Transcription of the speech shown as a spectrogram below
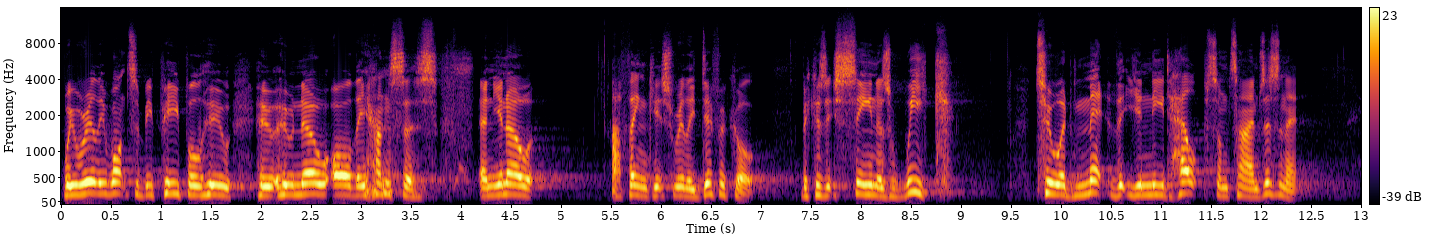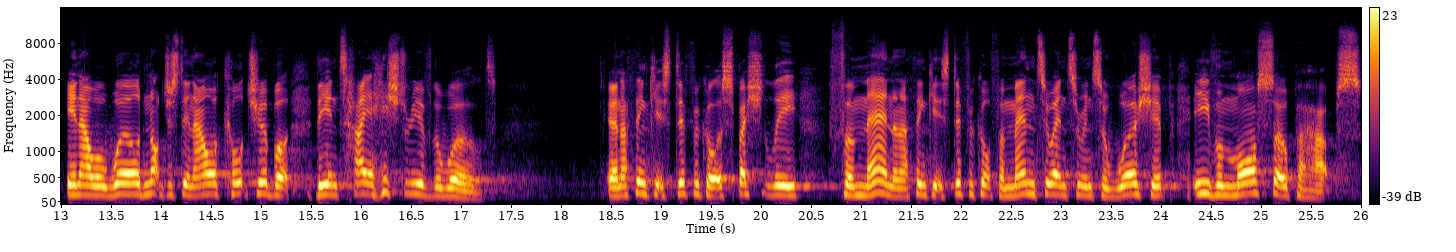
We really want to be people who, who, who know all the answers. And you know, I think it's really difficult because it's seen as weak to admit that you need help sometimes, isn't it? In our world, not just in our culture, but the entire history of the world. And I think it's difficult, especially for men, and I think it's difficult for men to enter into worship, even more so perhaps,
